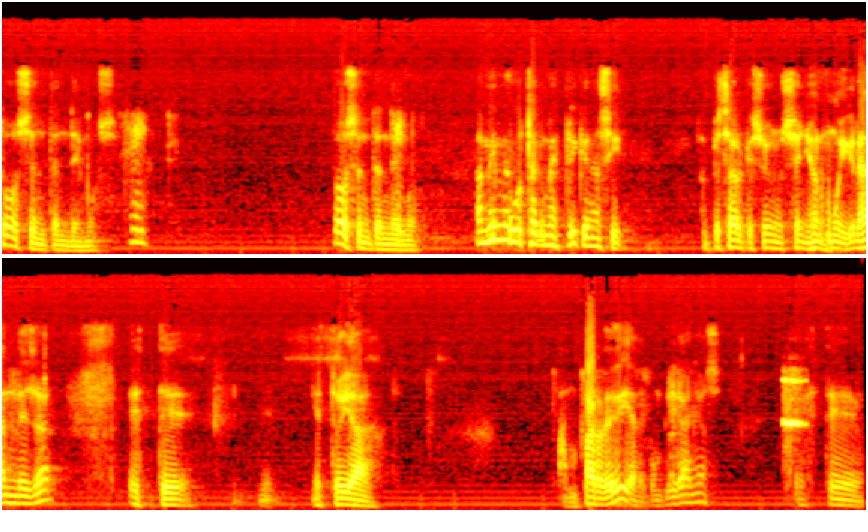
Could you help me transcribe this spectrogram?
todos entendemos. Sí. Todos entendemos. A mí me gusta que me expliquen así. A pesar que soy un señor muy grande ya, este, estoy a, a un par de días de cumplir años. Este,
